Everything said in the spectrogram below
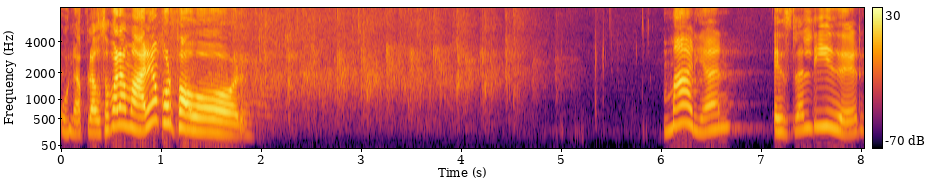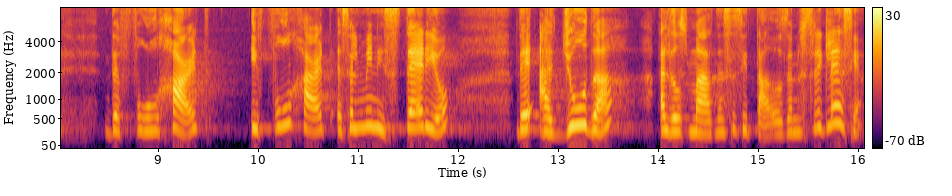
Un aplauso para Marian, por favor. Marian es la líder de Full Heart y Full Heart es el ministerio de ayuda a los más necesitados de nuestra iglesia.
